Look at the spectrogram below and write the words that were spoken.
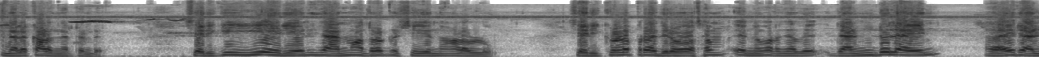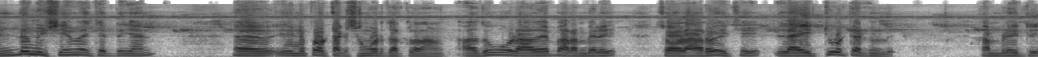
ഇന്നലെ കളഞ്ഞിട്ടുണ്ട്. ശരിക്കും ഈ ഏരിയയിൽ ഞാൻ മാത്രം കൃഷി ചെയ്യുന്ന ആളുള്ളൂ. ശരിക്കുള്ള പ്രതിരോധം എന്ന് പറഞ്ഞത് രണ്ട് ലൈൻ അതായത് രണ്ട് മെഷീൻ വെച്ചിട്ട് ഞാൻ ഇതിന് പ്രൊട്ടക്ഷൻ കൊടുത്തിട്ടുള്ളതാണ്. അതുകൂടാതെ പറമ്പിൽ സോളാർ വെച്ച് ലൈറ്റ് വിട്ടിട്ടുണ്ട്. Complete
